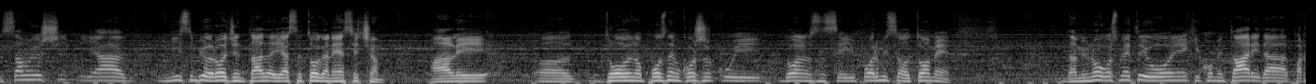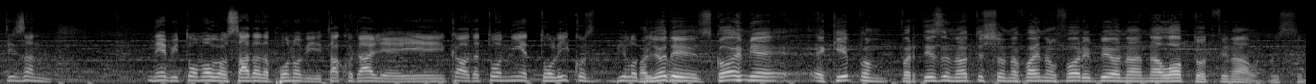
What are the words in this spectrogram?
I samo još, ja nisam bio rođen tada i ja se toga ne sećam, ali uh, dovoljno poznajem košarku i dovoljno sam se informisao o tome da mi mnogo smetaju neki komentari da Partizan ne bi to mogao sada da ponovi i tako dalje i kao da to nije toliko bilo Pa bitno. ljudi, s kojim je ekipom Partizan otišao na Final Four i bio na, na loptu od finala? Mislim,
